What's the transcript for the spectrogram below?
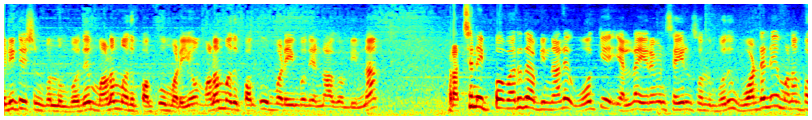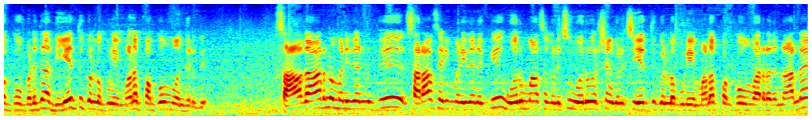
மெடிடேஷன் பண்ணும்போது மனம் அது பக்குவம் அடையும். மனம் அது பக்குவம் அடையும் போது என்ன ஆகும் அப்படின்னா பிரச்சனை இப்போ வருது அப்படின்னாலே ஓகே எல்லாம் இறைவன் செயல் சொல்லும்போது உடனே மனம் பக்குவப்படுது அது ஏற்றுக்கொள்ளக்கூடிய மனப்பக்குவம் வந்துடுது சாதாரண மனிதனுக்கு சராசரி மனிதனுக்கு ஒரு மாதம் கழிச்சு ஒரு வருஷம் கழிச்சு ஏற்றுக்கொள்ளக்கூடிய மனப்பக்குவம் வர்றதுனால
